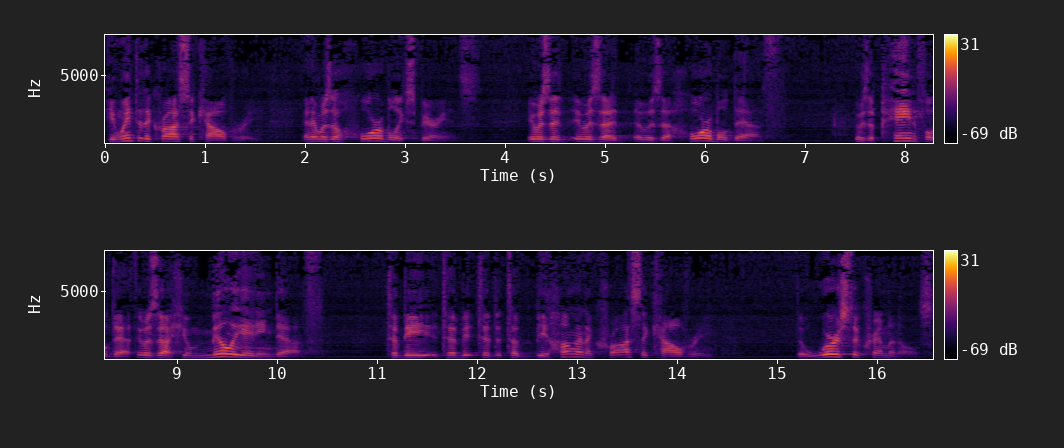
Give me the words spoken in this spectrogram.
He went to the cross of Calvary. And it was a horrible experience. It was a, it was a, it was a horrible death. It was a painful death. It was a humiliating death to be, to be, to, to be hung on a cross at Calvary, the worst of criminals.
